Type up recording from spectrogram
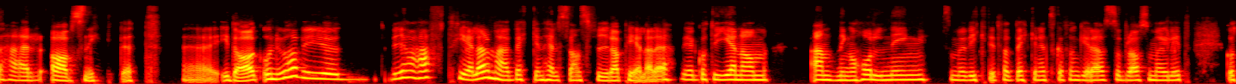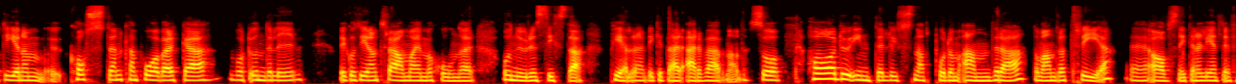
det här avsnittet eh, idag. Och nu har vi ju, vi har haft hela de här bäckenhälsans fyra pelare. Vi har gått igenom andning och hållning som är viktigt för att bäckenet ska fungera så bra som möjligt. Gått igenom eh, kosten kan påverka vårt underliv. Vi har gått igenom trauma, emotioner och nu den sista pelaren, vilket är ärrvävnad. Så har du inte lyssnat på de andra, de andra tre eh, avsnitten, eller egentligen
